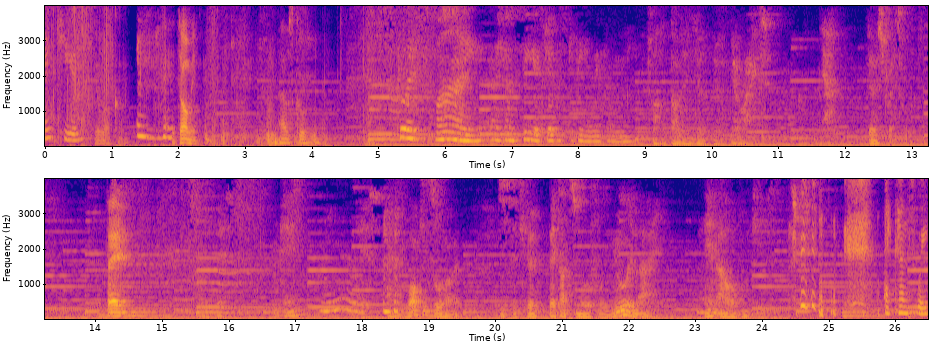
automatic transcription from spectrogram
Thank you. You're welcome. So tell me, how's school? School is fine. I can see your job is keeping you away from me. Oh, darling, you're, you're, you're right. Yeah, very stressful. But then, it's for the best. Okay? Yes, I'm working so hard to secure better tomorrow for you and I and our own kids. I can't wait.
